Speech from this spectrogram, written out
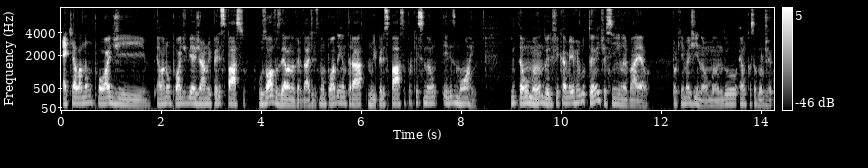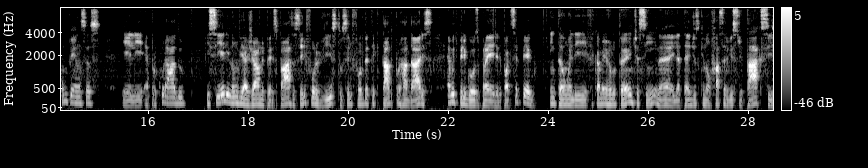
é que ela não pode, ela não pode viajar no hiperespaço. Os ovos dela, na verdade, eles não podem entrar no hiperespaço porque senão eles morrem. Então o Mando, ele fica meio relutante assim em levar ela. Porque imagina, o Mando é um caçador de recompensas, ele é procurado, e se ele não viajar no hiperespaço, se ele for visto, se ele for detectado por radares, é muito perigoso para ele, ele pode ser pego. Então ele fica meio relutante, assim, né? Ele até diz que não faz serviço de táxi,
